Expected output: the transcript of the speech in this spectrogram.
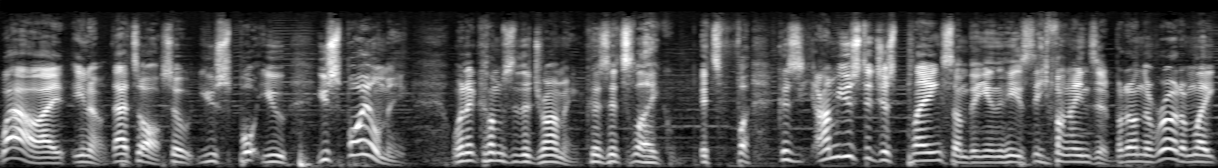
"Wow, I, you know, that's all." So you spo- you you spoil me when it comes to the drumming because it's like it's because I'm used to just playing something and then he finds it, but on the road I'm like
